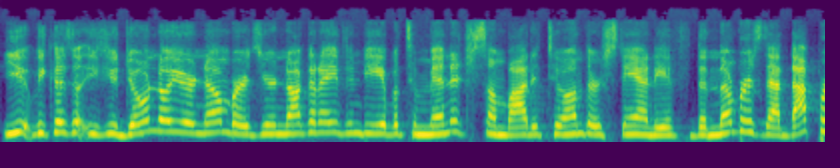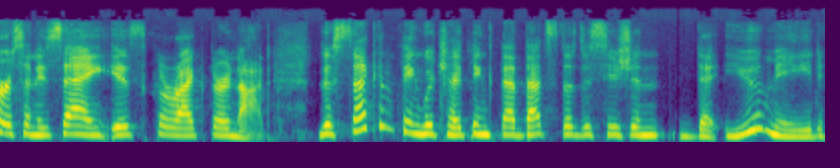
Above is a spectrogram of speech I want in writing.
you because if you don't know your numbers you're not going to even be able to manage somebody to understand if the numbers that that person is saying is correct or not. The second thing which i think that that's the decision that you made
